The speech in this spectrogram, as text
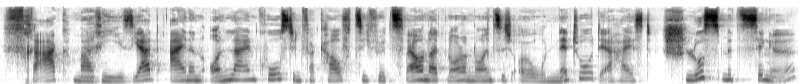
Frag Marie. Sie hat einen Online-Kurs, den verkauft sie für 299 Euro netto. Der heißt Schluss mit Single.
